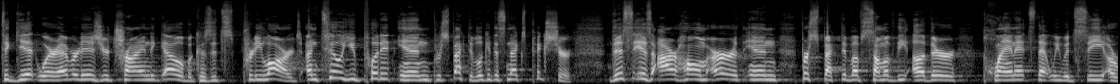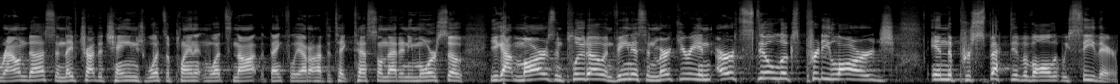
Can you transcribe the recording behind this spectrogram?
to get wherever it is you're trying to go because it's pretty large until you put it in perspective. Look at this next picture. This is our home Earth in perspective of some of the other planets that we would see around us, and they've tried to change what's a planet and what's not, but thankfully I don't have to take tests on that anymore. So you got Mars and Pluto and Venus and Mercury, and Earth still looks pretty large in the perspective of all that we see there.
